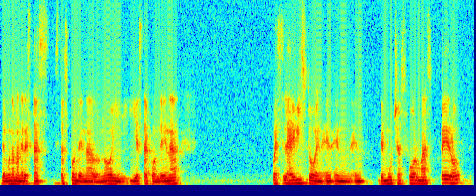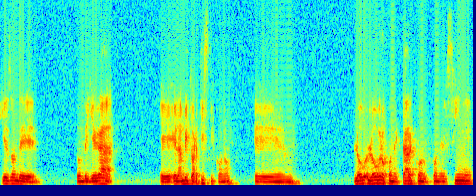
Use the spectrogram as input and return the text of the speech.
de alguna manera estás, estás condenado, ¿no? Y, esta condena, pues la he visto de muchas formas, pero aquí es donde, donde llega eh, el ámbito artístico, ¿no? Eh, logro conectar con, el cine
